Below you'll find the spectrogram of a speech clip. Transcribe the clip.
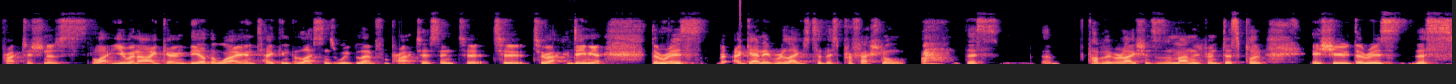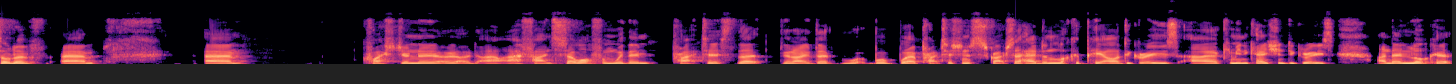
practitioners like you and I going the other way and taking the lessons we've learned from practice into to to academia. There is again, it relates to this professional, this uh, public relations as a management discipline issue, there is this sort of um, um, question uh, I find so often within practice that you know that w- w- where practitioners scratch their head and look at PR degrees, uh, communication degrees, and they look at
